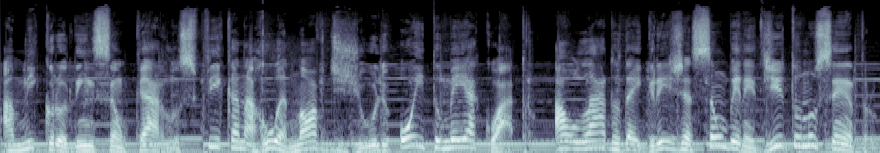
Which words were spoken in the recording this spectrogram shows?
A Microlins São Carlos fica na rua 9 de julho, 864, ao lado da Igreja São Benedito, no centro,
